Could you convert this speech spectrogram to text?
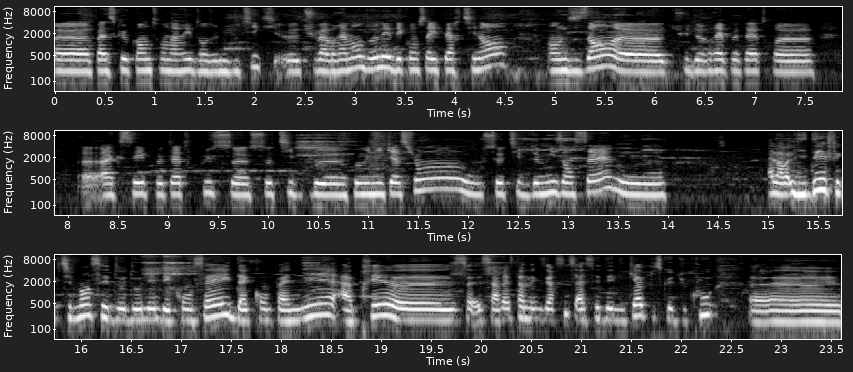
euh, parce que quand on arrive dans une boutique, euh, tu vas vraiment donner des conseils pertinents en disant euh, tu devrais peut-être axer peut-être plus ce type de communication ou ce type de mise en scène ou alors l'idée effectivement c'est de donner des conseils, d'accompagner. Après euh, ça, reste un exercice assez délicat puisque du coup euh,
